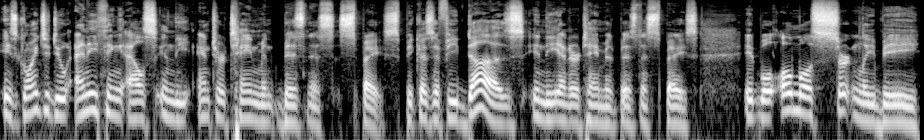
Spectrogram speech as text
is going to do anything else in the entertainment business space. Because if he does in the entertainment business space, it will almost certainly be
